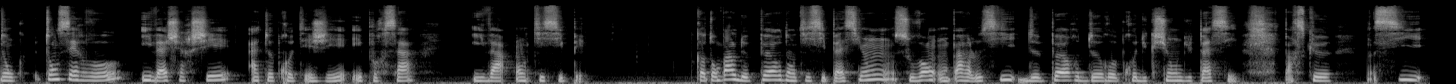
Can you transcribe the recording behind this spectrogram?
Donc ton cerveau, il va chercher à te protéger et pour ça, il va anticiper. Quand on parle de peur d'anticipation, souvent on parle aussi de peur de reproduction du passé. Parce que si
